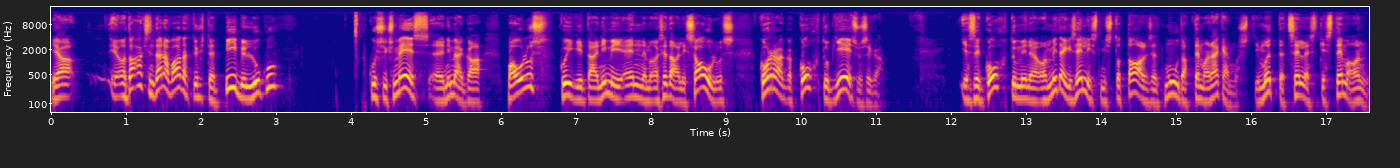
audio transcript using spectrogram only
ja, ja ma tahaksin täna vaadata ühte piiblilugu, kus üks mees nimega Paulus, kuigi ta nimi enne seda oli Saulus, korraga kohtub Jeesusega ja see kohtumine on midagi sellist, mis totaalselt muudab tema nägemust ja mõtet sellest, kes tema on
